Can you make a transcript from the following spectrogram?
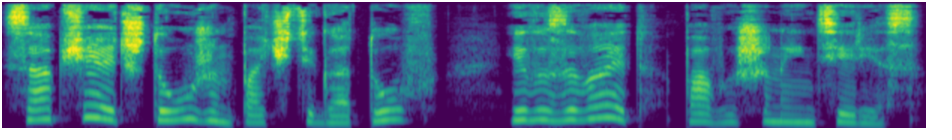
Сообщает, что ужин почти готов и вызывает повышенный интерес.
